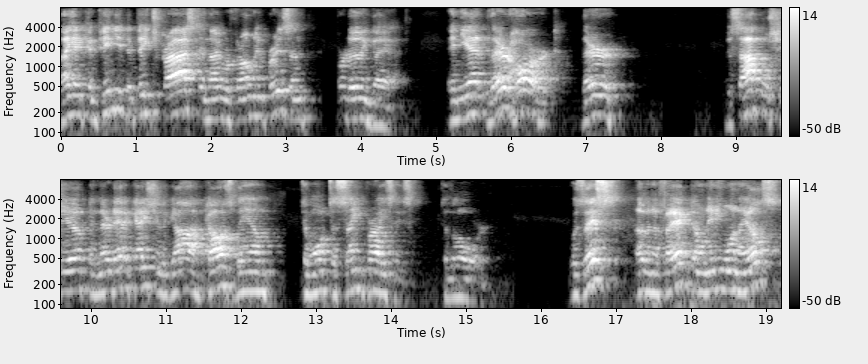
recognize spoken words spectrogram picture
They had continued to teach Christ and they were thrown in prison for doing that. And yet their heart, their discipleship, and their dedication to God caused them to want to sing praises to the Lord. Was this of an effect on anyone else?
